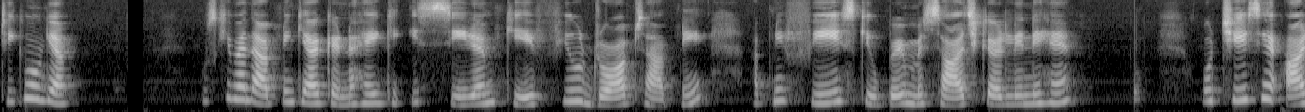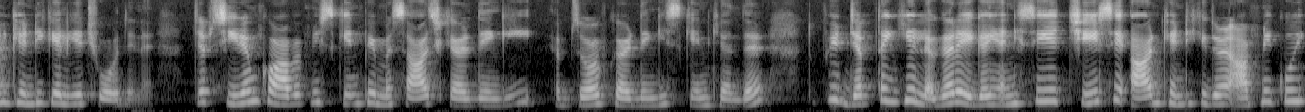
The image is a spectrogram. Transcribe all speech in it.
ठीक हो गया? उसके बाद आपने क्या करना है कि इस सीरम के फ्यू ड्रॉप्स आपने अपने फेस के ऊपर मसाज कर लेने हैं और छः से आठ घंटे के लिए छोड़ देना है। जब सीरम को आप अपनी स्किन पे मसाज कर देंगी एब्जॉर्व कर देंगी स्किन के अंदर तो फिर जब तक ये लगा रहेगा, यानी से ये छः से आठ घंटे के दौरान आपने कोई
